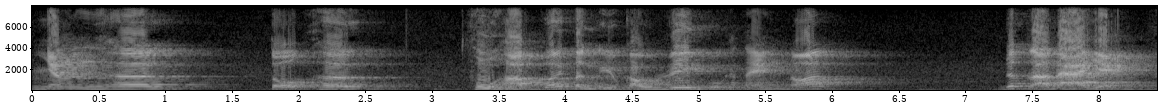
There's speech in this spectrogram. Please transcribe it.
nhanh hơn, tốt hơn, phù hợp với từng yêu cầu riêng của khách hàng. Nó rất là đa dạng.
